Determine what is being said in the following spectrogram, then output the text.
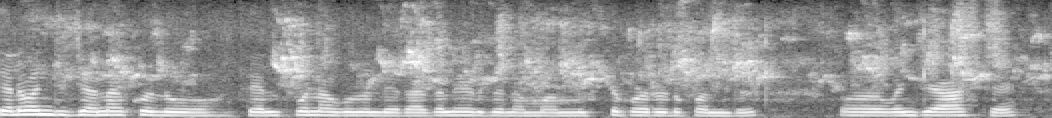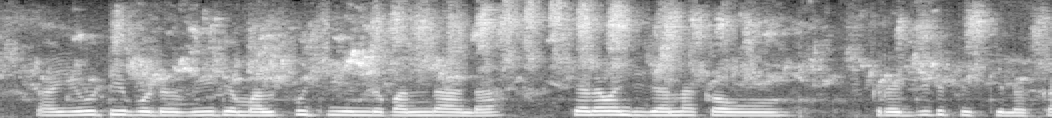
ಕೆಲವೊಂದು ಜನಕ್ಕೂ ತೆಲ್ಪುನಗಳು ರಗಲೆ ಹಿಡಿದು ನಮ್ಮ ಮಿಟ್ಟ ಬರಡು ಬಂದು ಒಂಜಿ ಆಸೆ. ಯೂಟ್ಯೂಬ್ ವೀಡಿಯೋ ಮಲ್ಪುಜಿಯಿಂದ ಬಂದಾಂಡ, ಕೆಲವೊಂದು ಜನಕ್ಕೆ ಅವು ಕ್ರೆಡಿಟ್ ತಿಕ್ಕಿಲಕ್ಕ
